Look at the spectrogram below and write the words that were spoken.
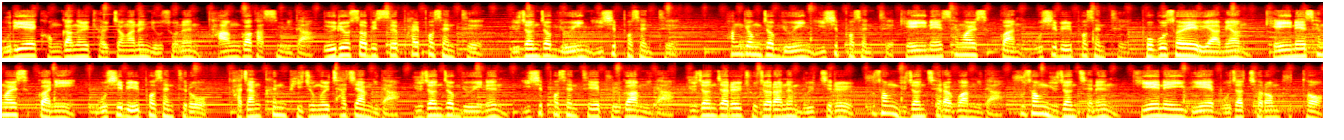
우리의 건강을 결정하는 요소는 다음과 같습니다. 의료 서비스 8%, 유전적 요인 20%, 환경적 요인 20%, 개인의 생활 습관 51%. 보고서에 의하면 개인의 생활 습관이 51%로 가장 큰 비중을 차지합니다. 유전적 요인은 20%에 불과합니다. 유전자를 조절하는 물질을 후성 유전체라고 합니다. 후성 유전체는 DNA 위에 모자처럼 붙어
